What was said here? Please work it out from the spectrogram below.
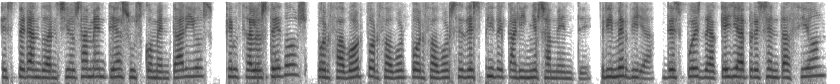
esperando ansiosamente a sus comentarios, Cruza los dedos, por favor, por favor, por favor, se despide cariñosamente. Primer día, después de aquella presentación,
